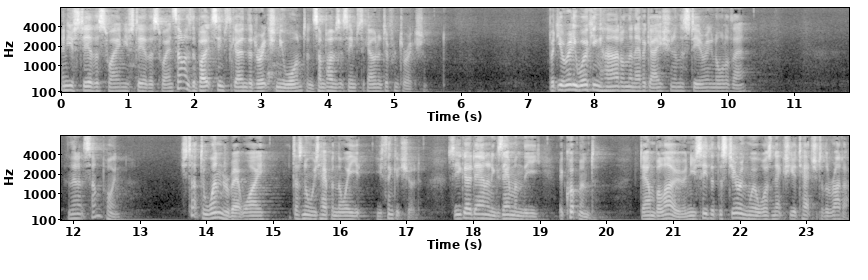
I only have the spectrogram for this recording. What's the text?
And you steer this way and you steer this way. And sometimes the boat seems to go in the direction you want, and sometimes it seems to go in a different direction. But you're really working hard on the navigation and the steering and all of that. And then at some point, you start to wonder about why it doesn't always happen the way you, you think it should. So you go down and examine the equipment down below, and you see that the steering wheel wasn't actually attached to the rudder.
